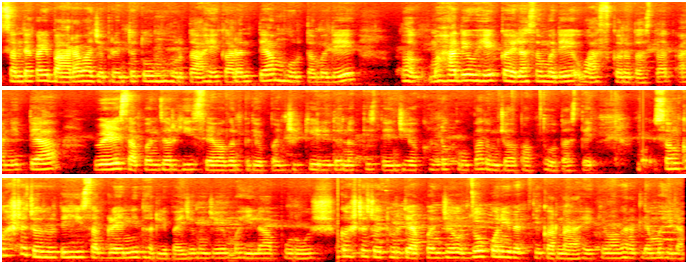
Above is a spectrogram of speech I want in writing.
संध्याकाळी बारा वाजेपर्यंत तो मुहूर्त आहे कारण त्या मुहूर्तामध्ये भग महादेव हे कैलासामध्ये वास करत असतात आणि त्या वेळेस आपण जर ही सेवा गणपती बाप्पांची केली तर नक्कीच त्यांची अखंड कृपा तुमच्यावर प्राप्त होत असते. संकष्ट चतुर्थी ही सगळ्यांनी धरली पाहिजे म्हणजे महिला पुरुष. संकष्ट चतुर्थी आपण जे जो कोणी व्यक्ती करणार आहे किंवा घरातल्या महिला.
